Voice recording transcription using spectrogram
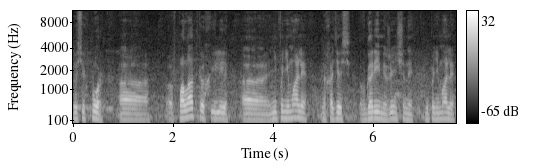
до сих пор а, в палатках или а, не понимали, находясь в гареме, женщины не понимали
